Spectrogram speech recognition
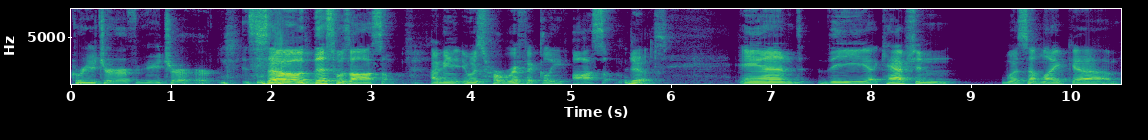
creature feature. So this was awesome. I mean, it was horrifically awesome. Yes. and the caption was something like um,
